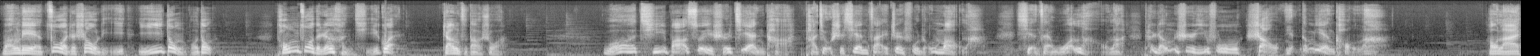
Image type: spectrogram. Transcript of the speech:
王烈坐着受礼，一动不动。同坐的人很奇怪。张子道说：“我七八岁时见他，他就是现在这副容貌了。现在我老了，他仍是一副少年的面孔啊。”后来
